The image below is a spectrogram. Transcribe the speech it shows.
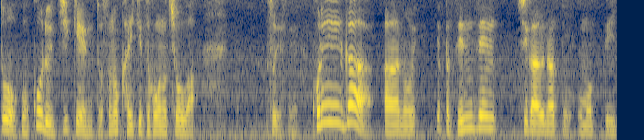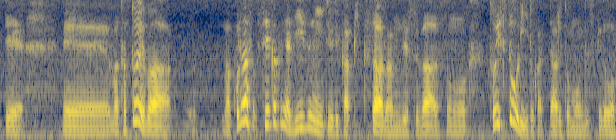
と起こる事件とその解決法の調和。そうですね。これが、あの、やっぱ全然違うなと思っていて、えーまあ、例えば、まあ、これは正確にはディズニーというよりかピクサーなんですが、その、トイ・ストーリーとかってあると思うんですけど、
